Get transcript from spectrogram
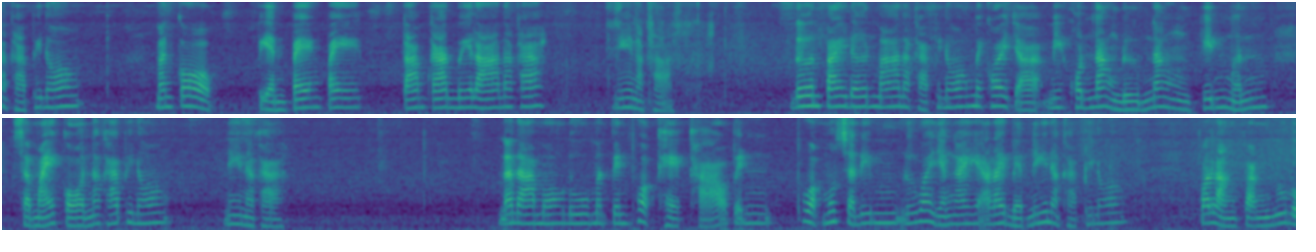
นะคะ พี่น้องมันก็เปลี่ยนแปลงไปตามการเวลานะคะ นี่นะคะ เดินไปเดินมานะคะ พี่น้องไม่ค่อยจะมีคนนั่งดื่มนั่งกินเหมือนสมัยก่อนนะคะ พี่น้องนี่นะคะ นาดามองดูมันเป็นพวกแขกขาวเป็นพวกมุสลิมหรือว่ายังไงอะไรแบบนี้นะคะพี่น้องฝรั่งฝั่งยุโร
